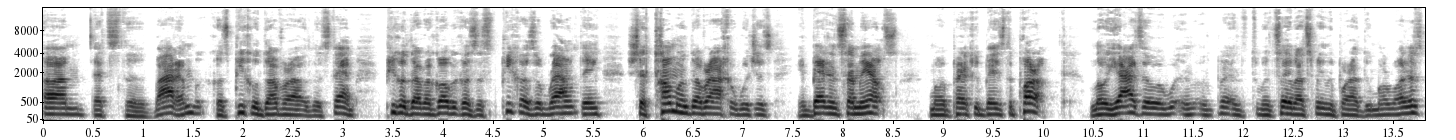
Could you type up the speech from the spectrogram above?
Um, that's the bottom because pico davra the stem. Pico davra go because the pico is a round thing. Shetamun davracha, which is embedded in something else. Perky base the para. Lo yaza would say about sprinkling the do more what is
